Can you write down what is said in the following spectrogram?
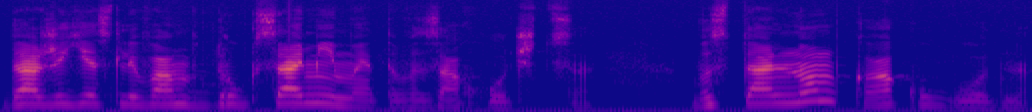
Даже если вам вдруг самим этого захочется. В остальном как угодно.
